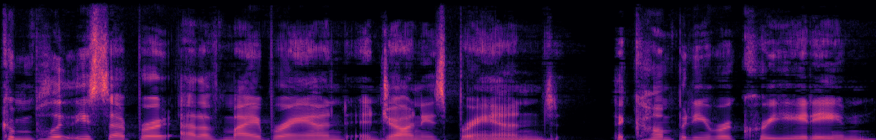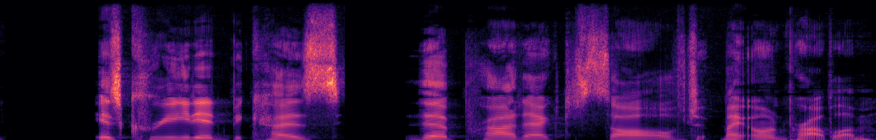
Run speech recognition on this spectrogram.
completely separate out of my brand and Johnny's brand, the company we're creating is created because the product solved my own problem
